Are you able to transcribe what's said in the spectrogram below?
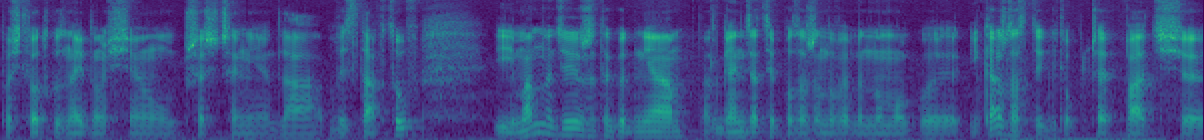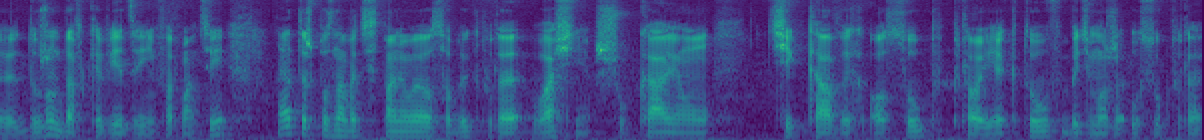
Po środku znajdą się przestrzenie dla wystawców i mam nadzieję, że tego dnia organizacje pozarządowe będą mogły i każda z tych grup czerpać e, dużą dawkę wiedzy i informacji, ale też poznawać wspaniałe osoby, które właśnie szukają ciekawych osób, projektów, być może usług, które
